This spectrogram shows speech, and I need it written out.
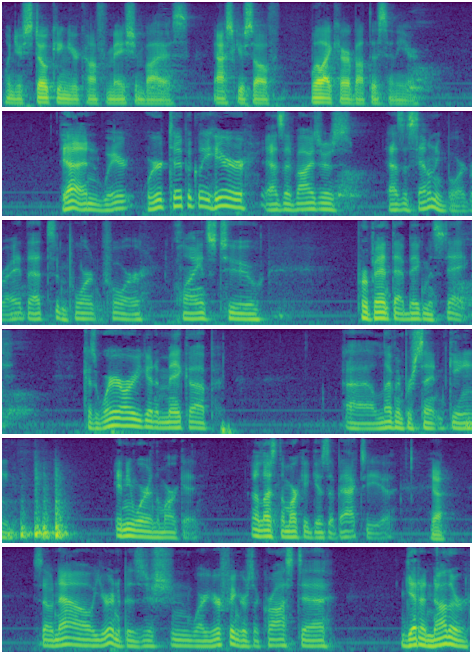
when you're stoking your confirmation bias, ask yourself, will I care about this in a year? Yeah, and we're we're typically here as advisors as a sounding board, right? That's important for clients to prevent that big mistake. Because where are you going to make up uh, eleven percent gain anywhere in the market, unless the market gives it back to you? Yeah. So now you're in a position where your fingers are crossed to get another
